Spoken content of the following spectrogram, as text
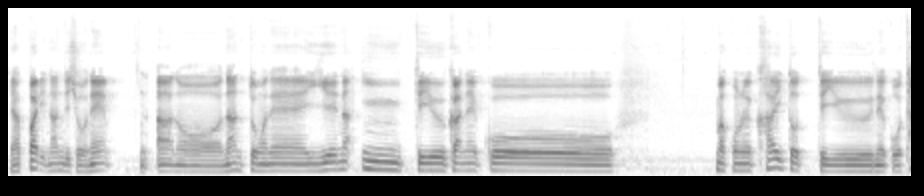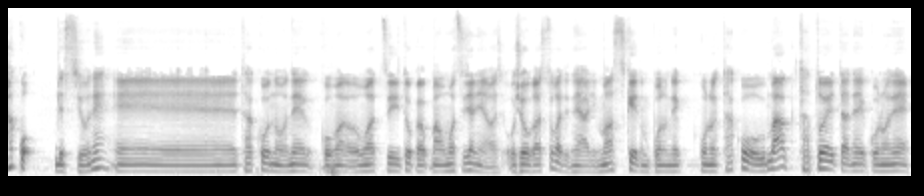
やっぱりなんでしょうねあのなんともね言えないっていうかねこうまあ、この、ね、カイトっていうねこうタコですよね、えー、タコのねこう、まあ、お祭りとか、まあ、お祭りじゃないお正月とかでねありますけどもこのねこのタコをうまく例えたねこのね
